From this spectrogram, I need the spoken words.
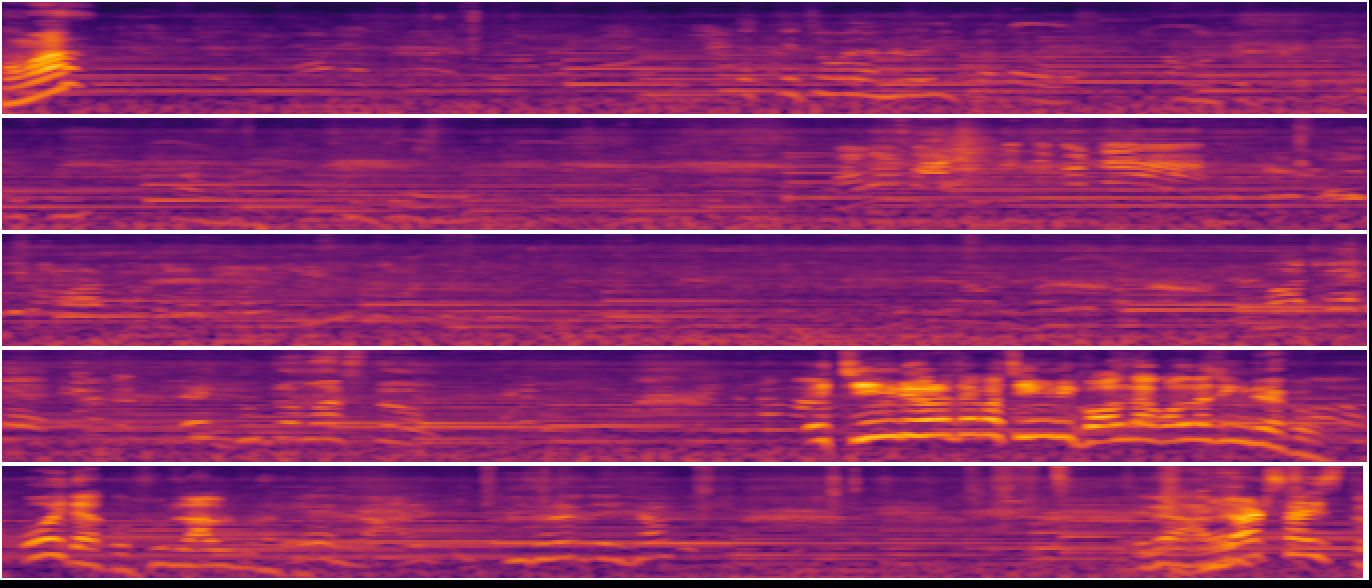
মামা? এই দুটো মাছ তো। এই চিংড়ি ধরে দেখো চিংড়ি গলদা গলদা চিংড়ি দেখো। ওই দেখো শুধু লাল থাকে এটা বিরাট সাইজ তো।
